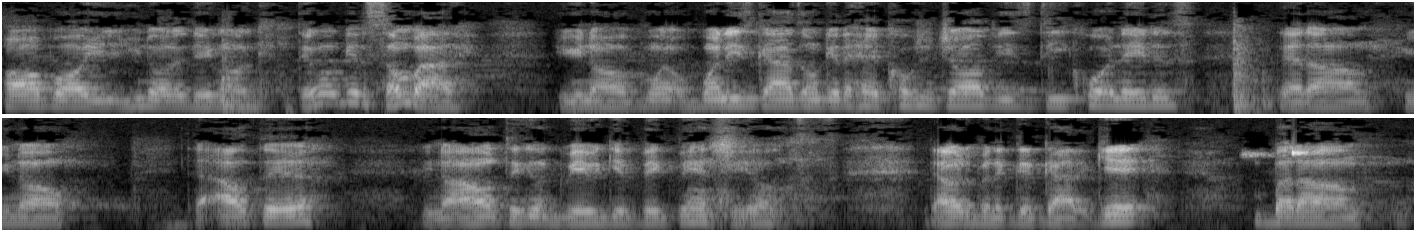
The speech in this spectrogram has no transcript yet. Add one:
Harbaugh, you, you know that they're going to they're gonna get somebody. You know, when, when these guys don't get a head coaching job, these D coordinators that, um, you know, they're out there. You know, I don't think he'll be able to get Vic Fangio. that would have been a good guy to get. But um,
